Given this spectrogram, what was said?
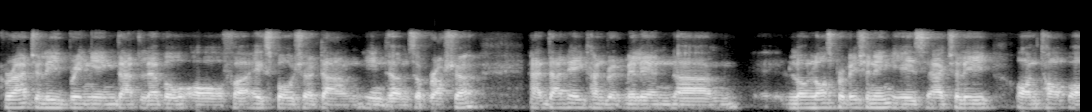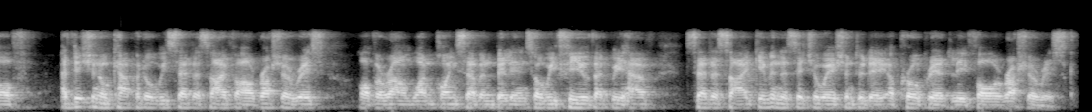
gradually bringing that level of uh, exposure down in terms of Russia. And that 800 million um, loan loss provisioning is actually on top of additional capital we set aside for our Russia risk of around 1.7 billion. So we feel that we have set aside, given the situation today, appropriately for Russia risk.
